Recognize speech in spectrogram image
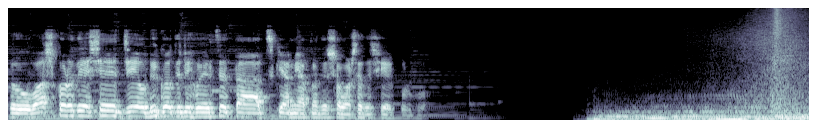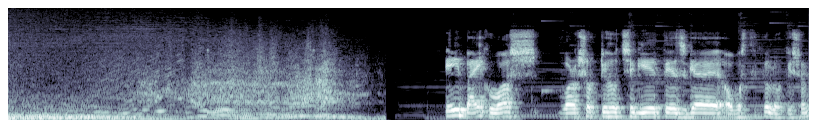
তো ওয়াশ করাতে এসে যে অভিজ্ঞতাটি হয়েছে, তা আজকে আমি আপনাদের সবার সাথে শেয়ার করব। এই বাইক ওয়াশ ওয়ার্কশপটি হচ্ছে গিয়ে তেজগাঁয়ে অবস্থিত লোকেশন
